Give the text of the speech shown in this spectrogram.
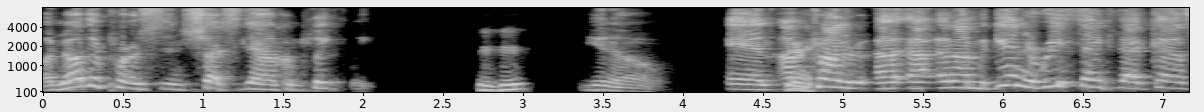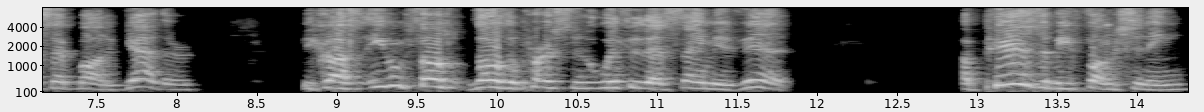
Another person shuts down completely. Mm-hmm. You know, and I'm right. trying to, uh, and I'm beginning to rethink that concept altogether because even though, though the person who went through that same event appears to be functioning,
